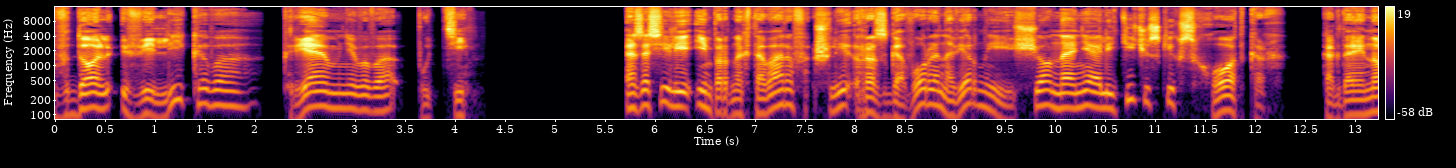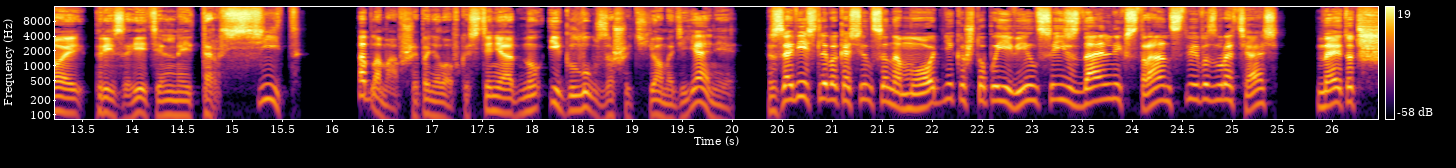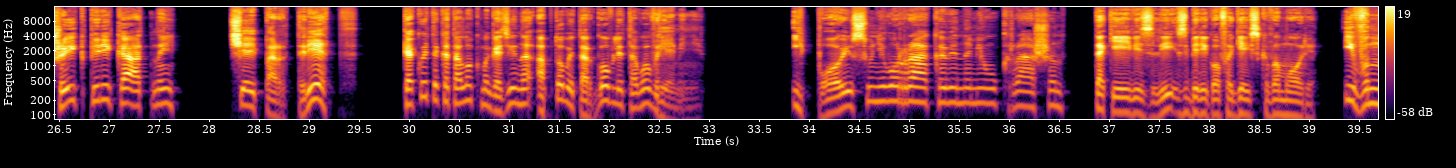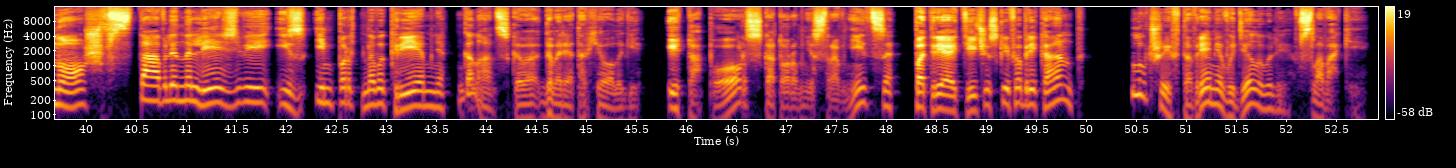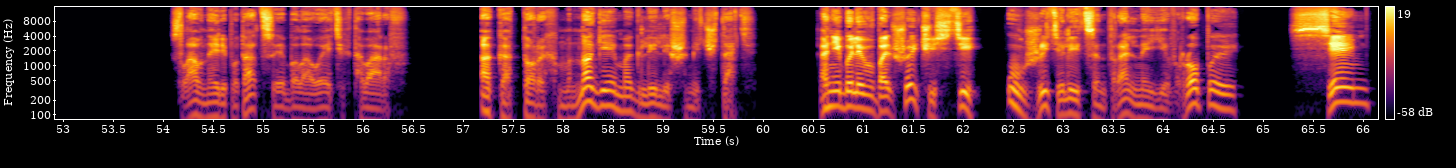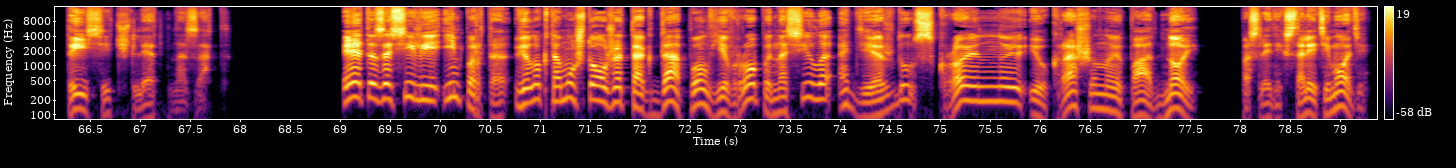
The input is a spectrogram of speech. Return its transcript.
вдоль великого кремниевого пути. О засилии импортных товаров шли разговоры, наверное, еще на неолитических сходках, когда иной презрительный торсит, обломавший по неловкости не одну иглу за шитьем одеяния, завистливо косился на модника, что появился из дальних странствий, возвратясь на этот шик перекатный, чей портрет какой-то каталог магазина оптовой торговли того времени. И пояс у него раковинами украшен, такие везли с берегов Эгейского моря. И в нож вставлено лезвие из импортного кремня, голландского, говорят археологи. И топор, с которым не сравнится, патриотический фабрикант. Лучшие в то время выделывали в Словакии. Славная репутация была у этих товаров о которых многие могли лишь мечтать. Они были в большой части у жителей Центральной Европы семь тысяч лет назад. Это засилие импорта вело к тому, что уже тогда пол Европы носила одежду, скроенную и украшенную по одной последних столетий моде,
